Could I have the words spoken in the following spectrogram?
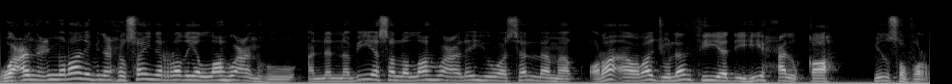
وعن عمران بن حسين رضي الله عنه أن النبي صلى الله عليه وسلم رأى رجلا في يده حلقة من صفر.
